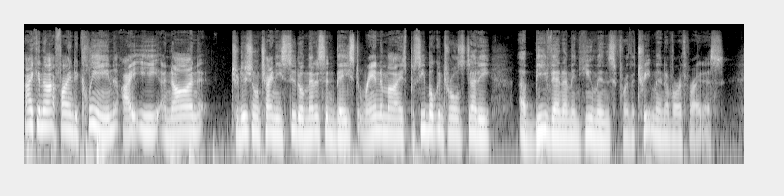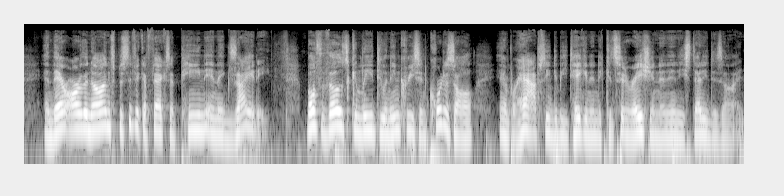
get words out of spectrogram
I cannot find a clean, i.e., a non traditional Chinese pseudo medicine based randomized placebo controlled study of bee venom in humans for the treatment of arthritis. And there are the non specific effects of pain and anxiety. Both of those can lead to an increase in cortisol and perhaps need to be taken into consideration in any study design.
